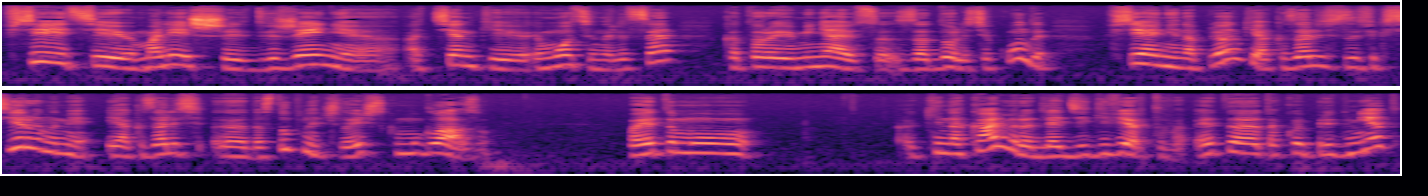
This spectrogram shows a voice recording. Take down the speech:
Все эти малейшие движения, оттенки эмоций на лице, которые меняются за доли секунды – все они на пленке оказались зафиксированными и оказались э, доступны человеческому глазу. Поэтому кинокамера для Дигивертова – это такой предмет,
